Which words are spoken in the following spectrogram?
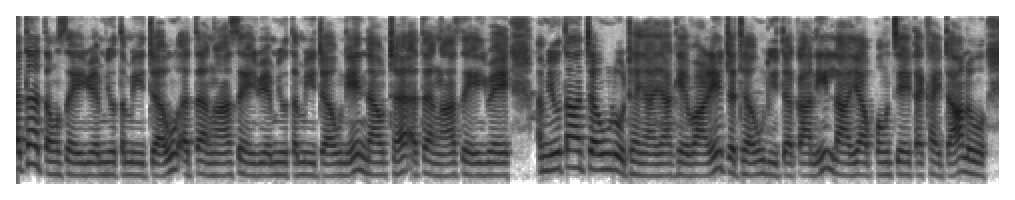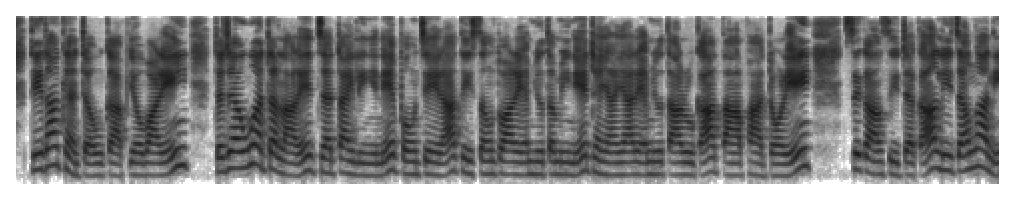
အသက်30အရွယ်မျိုးသမီးတအုပ်အသက်50အရွယ်မျိုးသမီးတအုပ်နဲ့နောက်ထပ်အသက်50အရွယ်အမျိုးသားတအုပ်တို့ထံရရခဲ့ပါတယ်။တတအုပ်လီတက်ကနေလာရောက်ပုံကျဲတိုက်ခိုက်တာလို့ဒေသခံတအုပ်ကပြောပါတယ်။တကြဦးကတက်လာတဲ့ဂျက်တိုက်လေယာဉ်နဲ့ပုံကျဲတာတည်ဆုံသွားတဲ့အမျိုးသမီးနဲ့ဒဏ်ရာရတဲ့အမျိုးသားတို့ကတာဖာတော်တယ်။စစ်ကောင်စီတပ်ကလေကြောင်းကနေ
